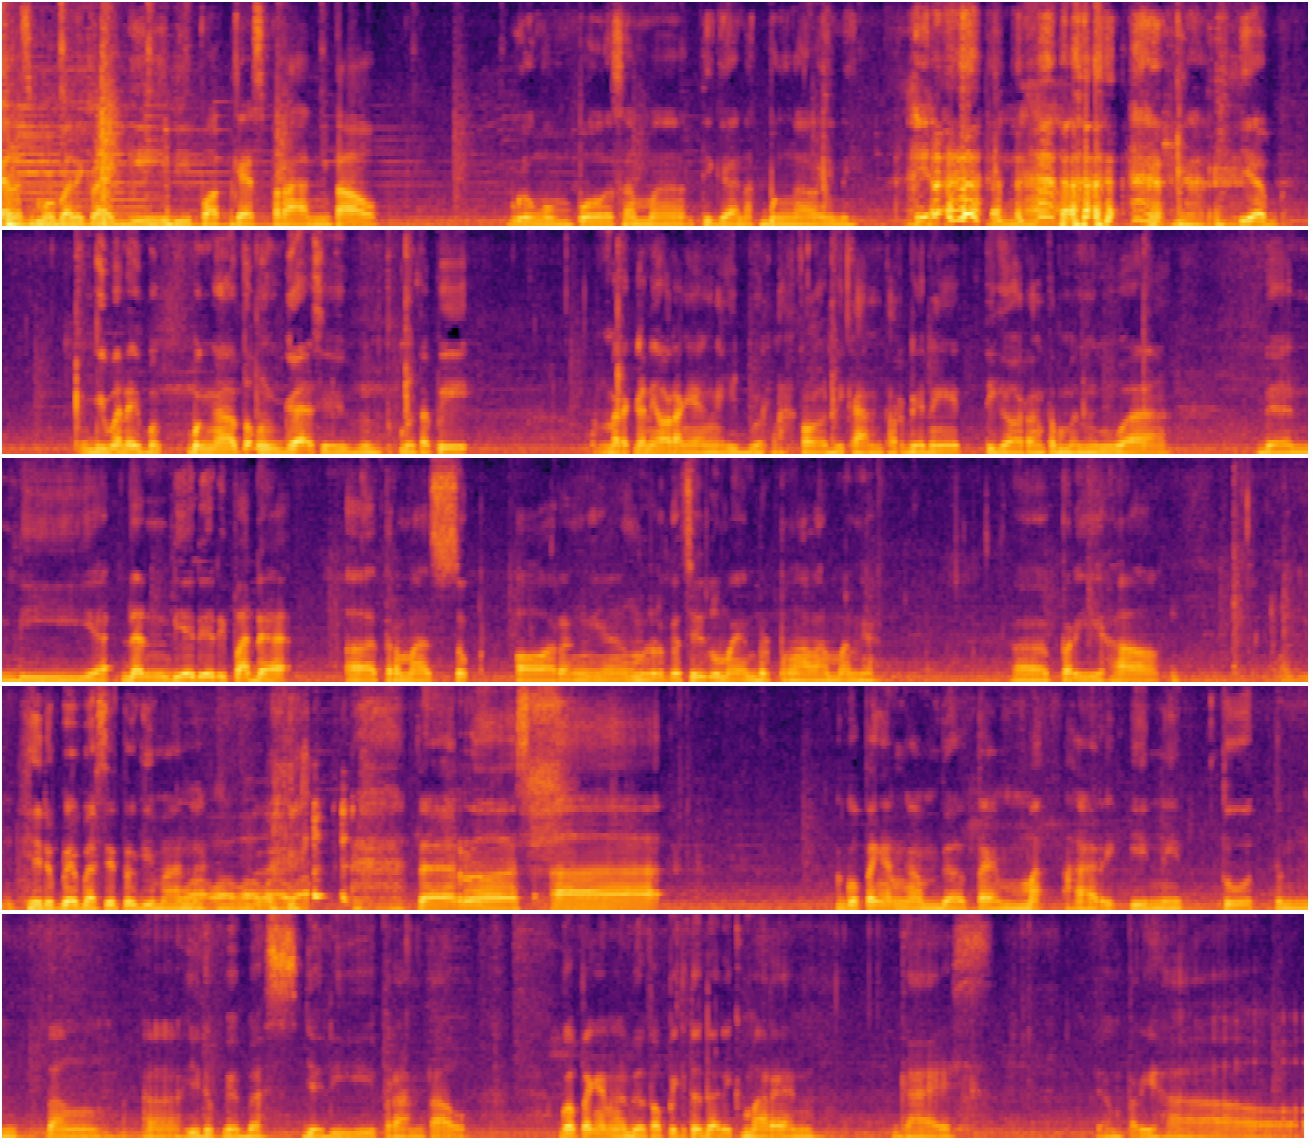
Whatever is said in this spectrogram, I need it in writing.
Ya lo semua balik lagi di podcast perantau. Gue ngumpul sama tiga anak bengal ini. Bengal. Iya Gimana ya beng- Bengal tuh enggak sih menurut gue Tapi mereka ini orang yang hibur lah kalau di kantor. Dia ini tiga orang temen gue Dan dia Dan dia daripada eh, Termasuk orang yang menurut gue sih lumayan berpengalaman ya. Eh, Perihal hidup bebas itu gimana Wah, wah, wah, wah, wah. Terus gue pengen ngambil tema hari ini tuh tentang eh, hidup bebas jadi perantau. Gue pengen ngambil topik itu dari kemarin, guys, yang perihal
